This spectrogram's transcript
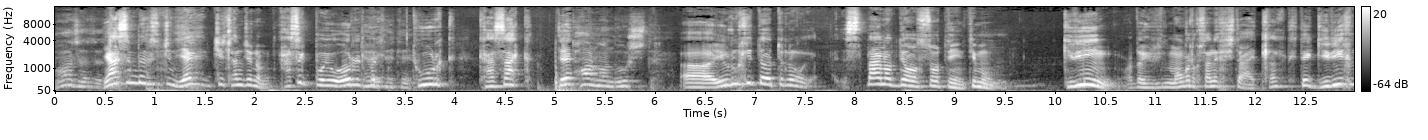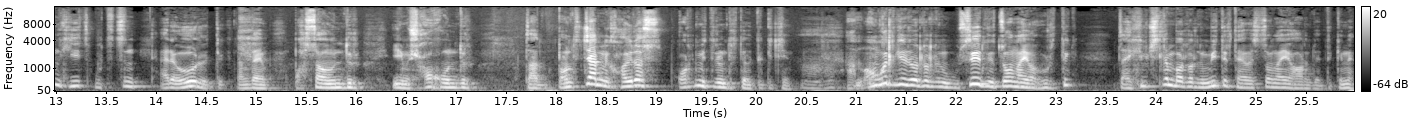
Аа за за. Яасан бэ гэсэн чинь яг чи санаж байна уу? Хасаг буюу хэлбэл Турк Казак тий тоон мон өөр шүү дээ. Аа ерөнхийдөө тэр нэг стануудын улсуудын тийм үү? Гэрийн одоо Монгол усаных ихтэй адилхан. Гэхдээ гэрийнх нь хийц бүтцэн арай өөр үүдэг. Дандаа юм босоо өндөр, ийм шовх өндөр. За дунджаар нэг 2-оос 3 м өндөртэй байдаг гэж байна. А Монгол гэр бол үсээд нэг 180 хүрдэг. За ихэвчлэн бол 1 м 50-аас 180 хооронд байдаг гинэ.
